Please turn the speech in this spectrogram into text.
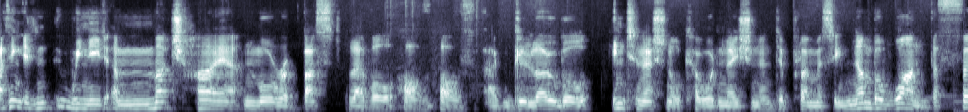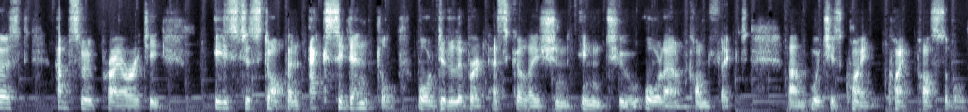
I think it, we need a much higher and more robust level of, of uh, global international coordination and diplomacy. Number one, the first absolute priority is to stop an accidental or deliberate escalation into all-out conflict, um, which is quite quite possible,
